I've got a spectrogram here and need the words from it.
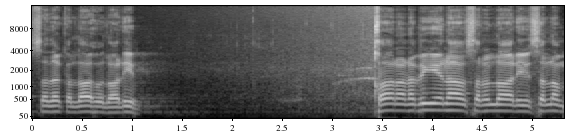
صدق الله العليم قال نبينا صلى الله عليه وسلم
